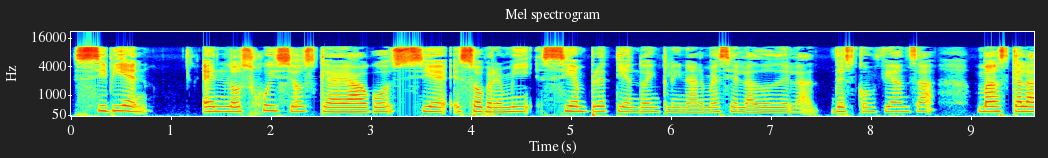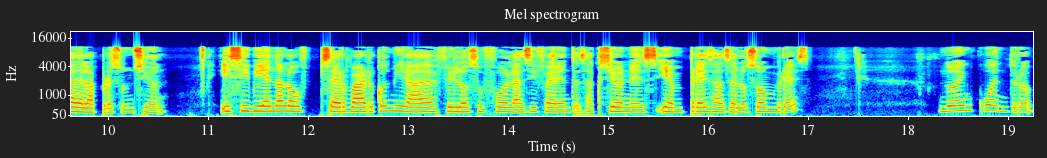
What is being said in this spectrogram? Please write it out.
si bien en los juicios que hago sobre mí siempre tiendo a inclinarme hacia el lado de la desconfianza más que a la de la presunción. Y si bien al observar con mirada de filósofo las diferentes acciones y empresas de los hombres, no encuentro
